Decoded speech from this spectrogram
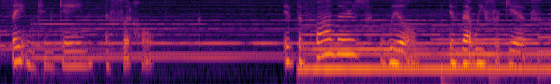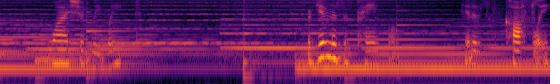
Satan can gain a foothold. If the Father's will is that we forgive, why should we wait? Forgiveness is painful, it is costly.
